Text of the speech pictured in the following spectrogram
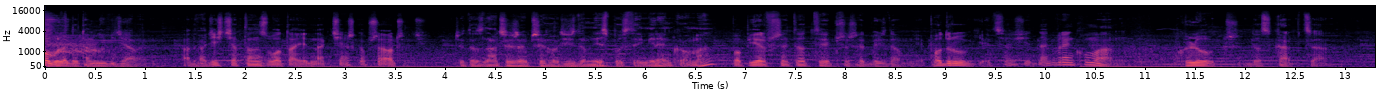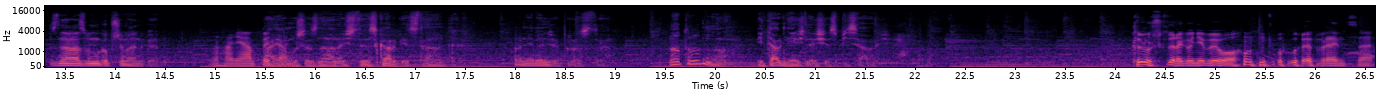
ogóle go tam nie widziałem. A 20 ton złota jednak ciężko przeoczyć. Czy to znaczy, że przychodzisz do mnie z pustymi rękoma? Po pierwsze, to ty przyszedłeś do mnie. Po drugie, coś jednak w ręku mam. Klucz do skarbca. Znalazłem go przy Mengem. Aha, nie mam A ja pytań. muszę znaleźć ten skarbiec, tak? To nie będzie proste. No trudno. I tak nieźle się spisałeś. Klucz, którego nie było w ogóle w ręce.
